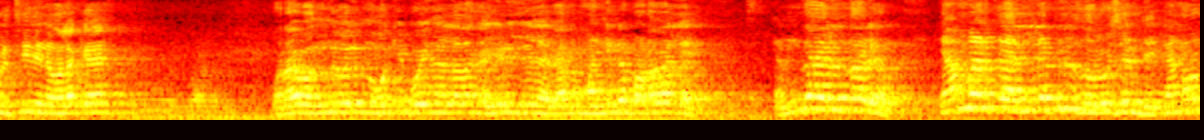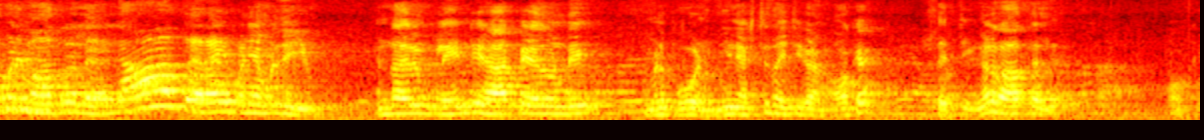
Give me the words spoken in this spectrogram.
വിളിച്ചില്ലേ ഓലൊക്കെ കുറെ വന്ന് ഒരു നോക്കി പോയി നല്ലതാ കഴിയുന്നില്ല കാരണം മണ്ണിന്റെ പടവല്ലേ? എന്തായാലും നമ്മളടുത്ത് എല്ലാത്തിനും സൊല്യൂഷൻ ഉണ്ട്. കിണർ പണി മാത്രമല്ല എല്ലാ തരായി പണി നമ്മൾ ചെയ്യും. എന്തായാലും ക്ലയന്റ് ഹാപ്പി ആയതുകൊണ്ട് നമ്മൾ പോകണം ഇനി നെക്സ്റ്റ് സൈറ്റ് കാണാം. ഓക്കെ സെറ്റ് നിങ്ങൾ റാത്തല്ലേ ഓക്കെ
